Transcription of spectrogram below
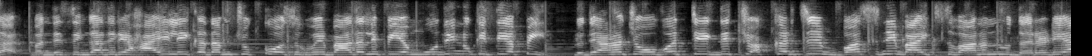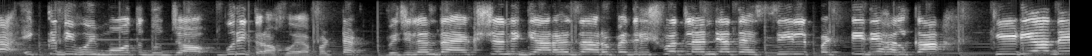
ਘਰ। ਬੰਦੇ ਸਿੰਘਾਂ ਦੀ ਰਿਹਾਈ ਲਈ ਕਦਮ ਚੁੱਕੋ ਸੁਖਵੀਰ ਬਾਦਲ ਨੇ ਪੀਐਮ ਮੋਦੀ ਨੂੰ ਕੀਤੀ ਅਪੀਲ। ਲੁਧਿਆਣਾ 'ਚ ਓਵਰਟੇਕ ਦੇ ਚੱਕਰ 'ਚ ਬੱਸ ਨੇ ਬਾਈਕ ਸਵਾਰਾਂ ਨੂੰ ਦਰੜਿਆ। ਇੱਕ ਦੀ ਹੋਈ ਮੌਤ, ਦੂਜਾ ਬੁਰੀ ਤਰ੍ਹਾਂ ਹੋਇਆ ਫੱਟੜ। ਵਿਜੀਲੈਂਸ ਦਾ ਐਕਸ਼ਨ 11000 ਰੁਪਏ ਦੀ ਰਿਸ਼ਵਤ ਲੈਂਦਿਆਂ ਤਹਿਸੀਲ ਪੱਟੀ ਦੇ ਹਲਕਾ ਕੀੜੀਆਂ ਦੇ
